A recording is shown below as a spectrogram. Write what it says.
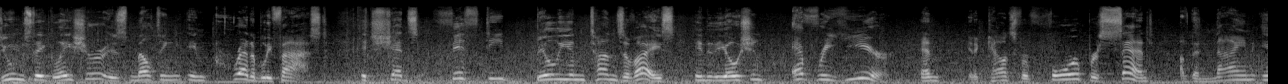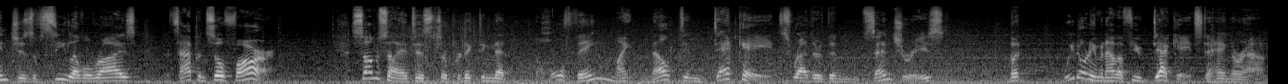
Doomsday Glacier is melting incredibly fast. It sheds 50 billion tons of ice into the ocean every year, and it accounts for 4% of the 9 inches of sea level rise that's happened so far. Some scientists are predicting that the whole thing might melt in decades rather than centuries. But we don't even have a few decades to hang around,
